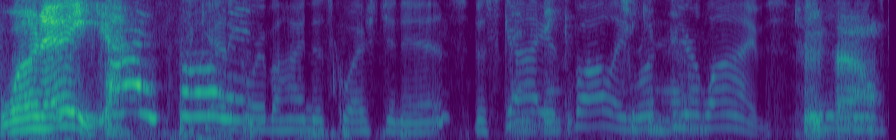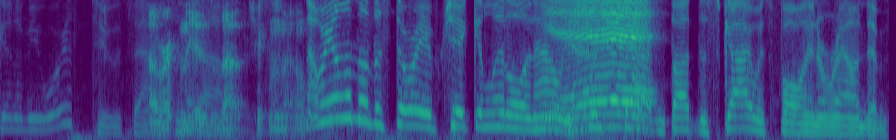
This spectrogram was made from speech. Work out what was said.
20. Sky is falling. The category behind this question is the sky is falling. Run for your lives. Two thousand. gonna be worth two thousand. I reckon it is about Chicken Little. Now we all know the story of Chicken Little and how yeah. he freaked out and thought the sky was falling around him.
